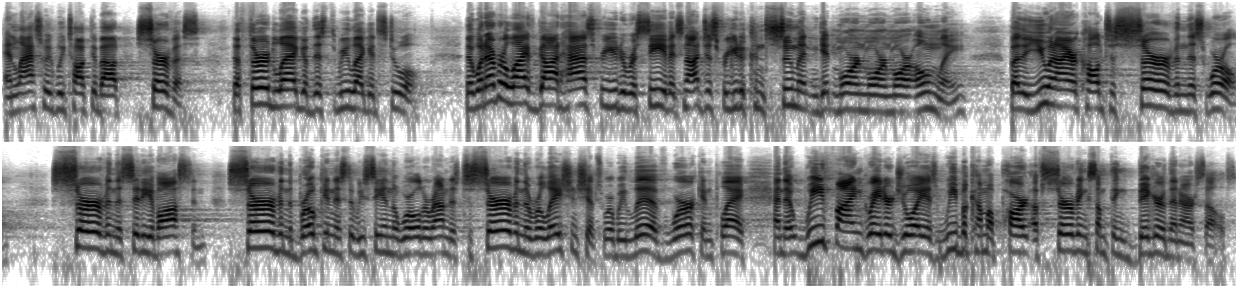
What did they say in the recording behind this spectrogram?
And last week we talked about service, the third leg of this three legged stool. That whatever life God has for you to receive, it's not just for you to consume it and get more and more and more only but that you and I are called to serve in this world, serve in the city of Austin, serve in the brokenness that we see in the world around us, to serve in the relationships where we live, work, and play, and that we find greater joy as we become a part of serving something bigger than ourselves.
